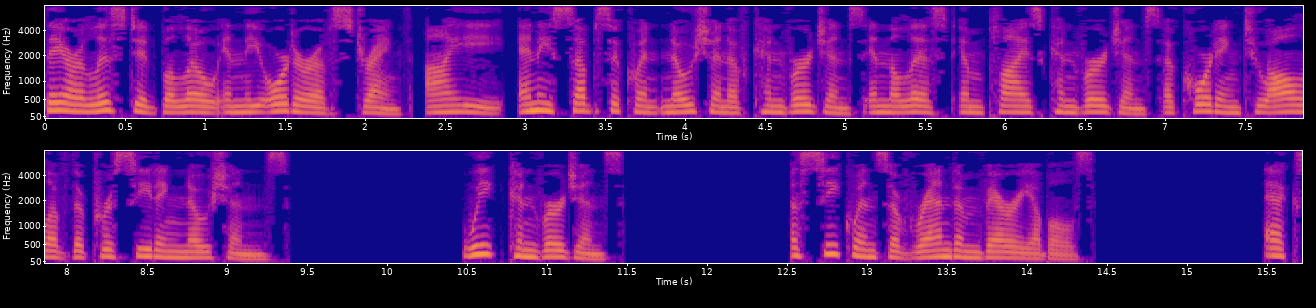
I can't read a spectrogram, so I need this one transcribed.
They are listed below in the order of strength, i.e., any subsequent notion of convergence in the list implies convergence according to all of the preceding notions. Weak convergence. A sequence of random variables. X.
